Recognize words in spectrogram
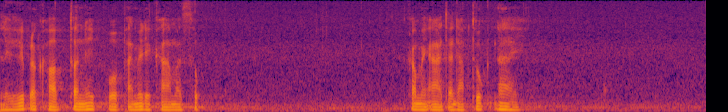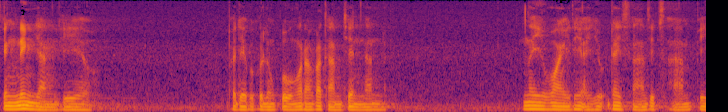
หรือประกอบตนให้ผัวพันไม่ได้กามาสุข ก็ไม่อาจจะดับทุกข์ได้ จึงนิ่งอย่างเดียว พระเดชพระคุณหลวงปู่ของเราก็ทำเช่นนั้น ในวัยที่อายุได้สามสิบสามปี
